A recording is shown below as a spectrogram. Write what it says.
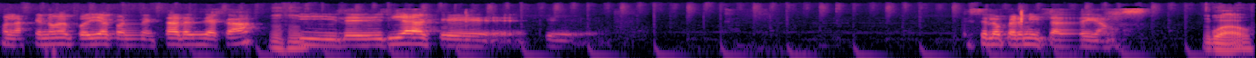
con las que no me podía conectar desde acá y le diría que, que, se lo permita, digamos. Wow.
